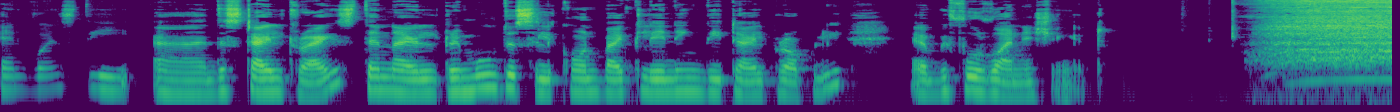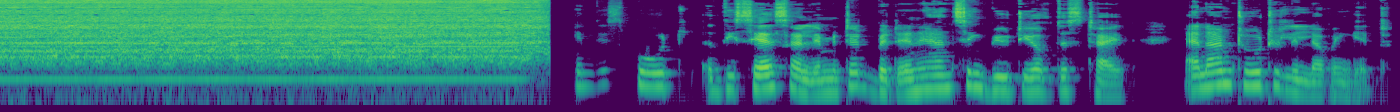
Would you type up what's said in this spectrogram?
And once the uh, tile dries then I'll remove the silicone by cleaning the tile properly before varnishing it In this port, the cells are limited but enhancing beauty of the style and I'm totally loving it.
